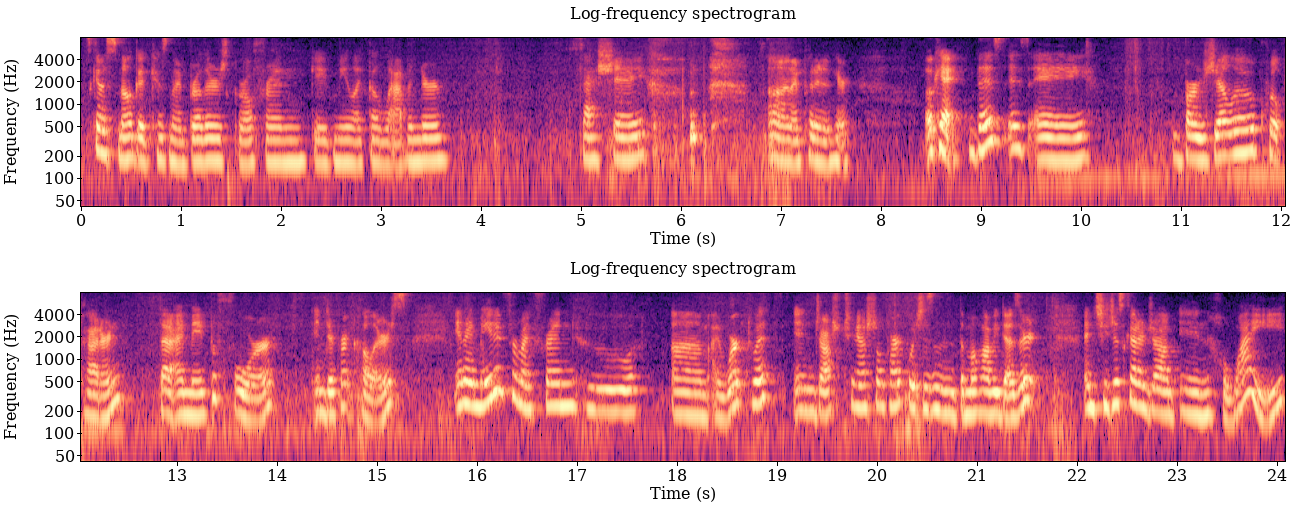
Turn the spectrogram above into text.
It's gonna smell good because my brother's girlfriend gave me like a lavender sachet, uh, and I put it in here. Okay, this is a Bargello quilt pattern that I made before in different colors. And I made it for my friend who um, I worked with in Joshua Tree National Park, which is in the Mojave Desert. And she just got a job in Hawaii.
